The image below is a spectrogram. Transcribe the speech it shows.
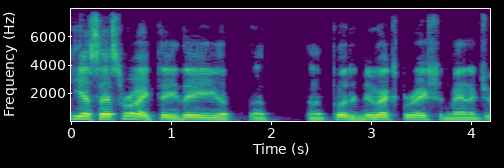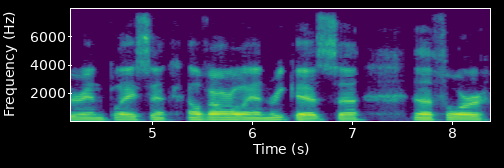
Yes, that's right. They they uh, uh, uh, put a new exploration manager in place, uh, Alvaro Enriquez, uh, for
